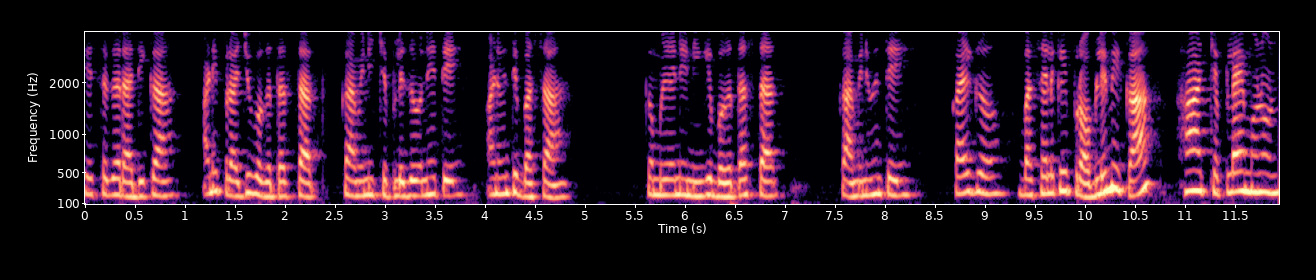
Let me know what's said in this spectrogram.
हे सगळं राधिका आणि प्राजू बघत असतात. कामिनी चपले जाऊन येते आणि म्हणते बसा. कमळी आणि निंगे बघत असतात. कामिनी म्हणते काय गं? बसायला काही प्रॉब्लेम आहे का? हा चपला आहे म्हणून.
